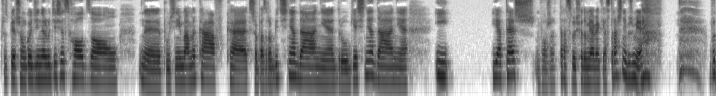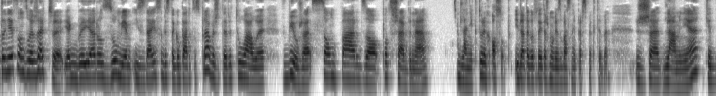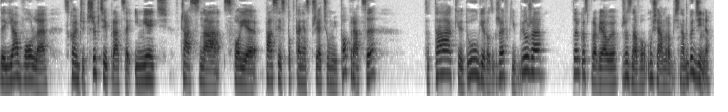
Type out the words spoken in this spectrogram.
Przez pierwszą godzinę ludzie się schodzą, y, później mamy kawkę, trzeba zrobić śniadanie, drugie śniadanie i ja też, Boże, teraz sobie uświadomiłam, jak ja strasznie brzmię, bo to nie są złe rzeczy. Jakby ja rozumiem i zdaję sobie z tego bardzo sprawę, że te rytuały w biurze są bardzo potrzebne dla niektórych osób. I dlatego tutaj też mówię z własnej perspektywy, że dla mnie, kiedy ja wolę skończyć szybciej pracę i mieć czas na swoje pasje, spotkania z przyjaciółmi po pracy, to takie długie rozgrzewki w biurze tylko sprawiały, że znowu musiałam robić nadgodziny.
